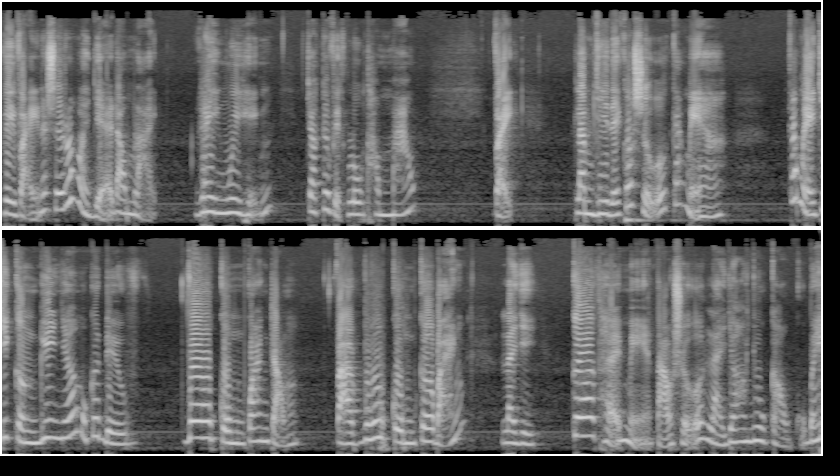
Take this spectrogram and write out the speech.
Vì vậy nó sẽ rất là dễ đông lại, gây nguy hiểm cho cái việc lưu thông máu. Vậy, làm gì để có sữa, các mẹ hả các mẹ chỉ cần ghi nhớ một cái điều vô cùng quan trọng và vô cùng cơ bản là gì? Cơ thể mẹ tạo sữa là do nhu cầu của bé.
